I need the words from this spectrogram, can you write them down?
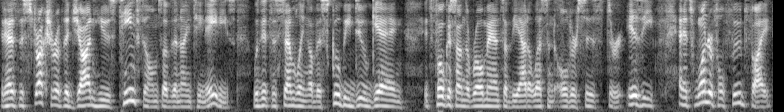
It has the structure of the John Hughes teen films of the 1980s, with its assembling of a Scooby Doo gang, its focus on the romance of the adolescent older sister Izzy, and its wonderful food fight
